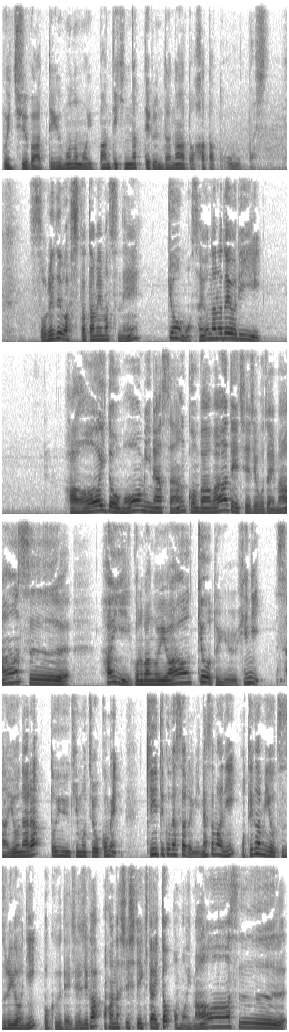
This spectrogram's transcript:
VTuber っていうものも一般的になってるんだなぁとはたと思ったし。それではしたためますね。今日もさよならだより。はーい、どうも、皆さん、こんばんは、デジェジでございます。はい、この番組は、今日という日に、さよならという気持ちを込め、聞いてくださる皆様にお手紙を綴るように、僕デジェジがお話ししていきたいと思います。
